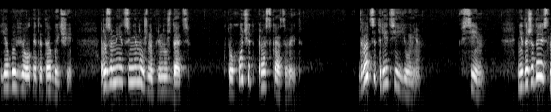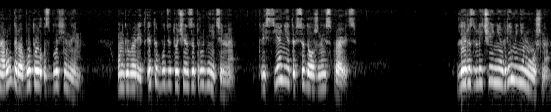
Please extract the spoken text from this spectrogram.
Я бы ввел этот обычай. Разумеется, не нужно принуждать. Кто хочет, рассказывает. 23 июня. В семь. Не дожидаясь народа, работал с Блохиным. Он говорит, это будет очень затруднительно. Крестьяне это все должны исправить. Для развлечения времени можно.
